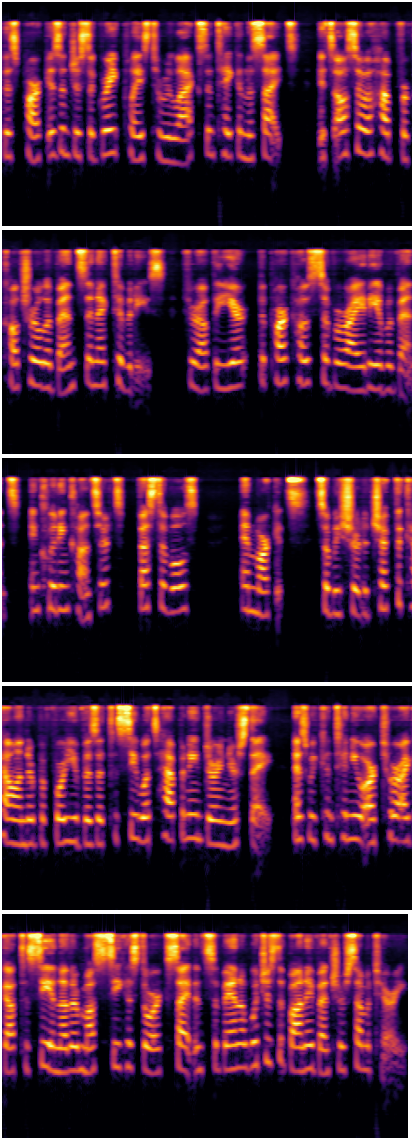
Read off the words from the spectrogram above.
This park isn't just a great place to relax and take in the sights. It's also a hub for cultural events and activities. Throughout the year, the park hosts a variety of events, including concerts, festivals, and markets, so be sure to check the calendar before you visit to see what's happening during your stay. As we continue our tour, I got to see another must-see historic site in Savannah, which is the Bonaventure Cemetery.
